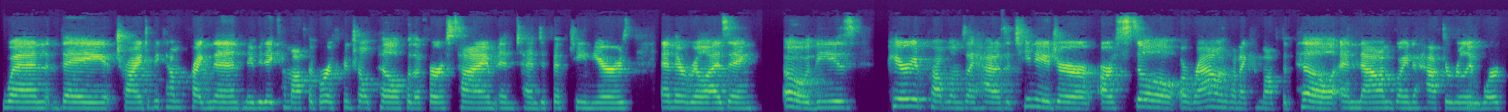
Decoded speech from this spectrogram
when they try to become pregnant. Maybe they come off the birth control pill for the first time in 10 to 15 years, and they're realizing, oh, these period problems I had as a teenager are still around when I come off the pill. And now I'm going to have to really work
